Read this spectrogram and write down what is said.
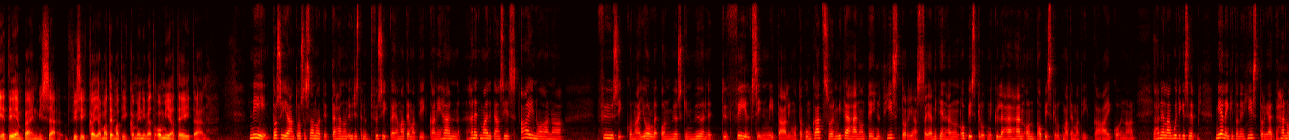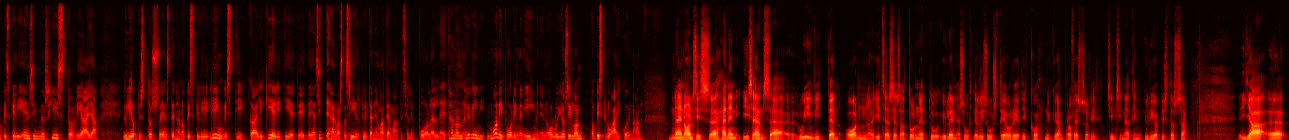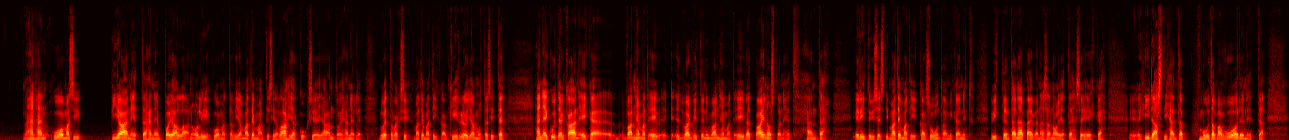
eteenpäin, missä fysiikka ja matematiikka menivät omia teitään niin, tosiaan tuossa sanoit, että hän on yhdistänyt fysiikkaa ja matematiikkaa, niin hän, hänet mainitaan siis ainoana fyysikkona, jolle on myöskin myönnetty Fieldsin mitali. Mutta kun katsoin, mitä hän on tehnyt historiassa ja miten hän on opiskellut, niin kyllähän hän on opiskellut matematiikkaa aikoinaan. Hänellä on kuitenkin se mielenkiintoinen historia, että hän opiskeli ensin myös historiaa ja yliopistossa ja sitten hän opiskeli lingvistiikkaa eli kielitieteitä ja sitten hän vasta siirtyi tänne matemaattiselle puolelle. Että hän on hyvin monipuolinen ihminen ollut jo silloin opiskeluaikoinaan. Näin on siis. Hänen isänsä Louis Witten on itse asiassa tunnettu yleinen suhteellisuusteoreetikko, nykyään professori Cincinnatin yliopistossa. Ja hän, hän huomasi pian, että hänen pojallaan oli huomattavia matemaattisia lahjakkuuksia ja antoi hänelle luettavaksi matematiikan kirjoja, mutta sitten hän ei kuitenkaan, eikä vanhemmat, Edward Wittenin vanhemmat eivät painostaneet häntä erityisesti matematiikkaan suuntaan, mikä nyt Witten tänä päivänä sanoi, että se ehkä hidasti häntä muutaman vuoden, että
